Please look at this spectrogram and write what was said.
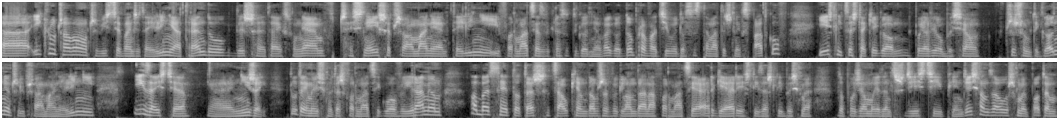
E, I kluczową oczywiście będzie tutaj linia trendu, gdyż, e, tak jak wspomniałem, wcześniejsze przełamanie tej linii i formacja z wykresu tygodniowego doprowadziły do systematycznych spadków. Jeśli coś takiego pojawiłoby się w przyszłym tygodniu, czyli przełamanie linii i zejście e, niżej. Tutaj mieliśmy też formację głowy i ramion. Obecnie to też całkiem dobrze wygląda na formację RGR, jeśli zeszlibyśmy do poziomu 1,3050 załóżmy, potem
